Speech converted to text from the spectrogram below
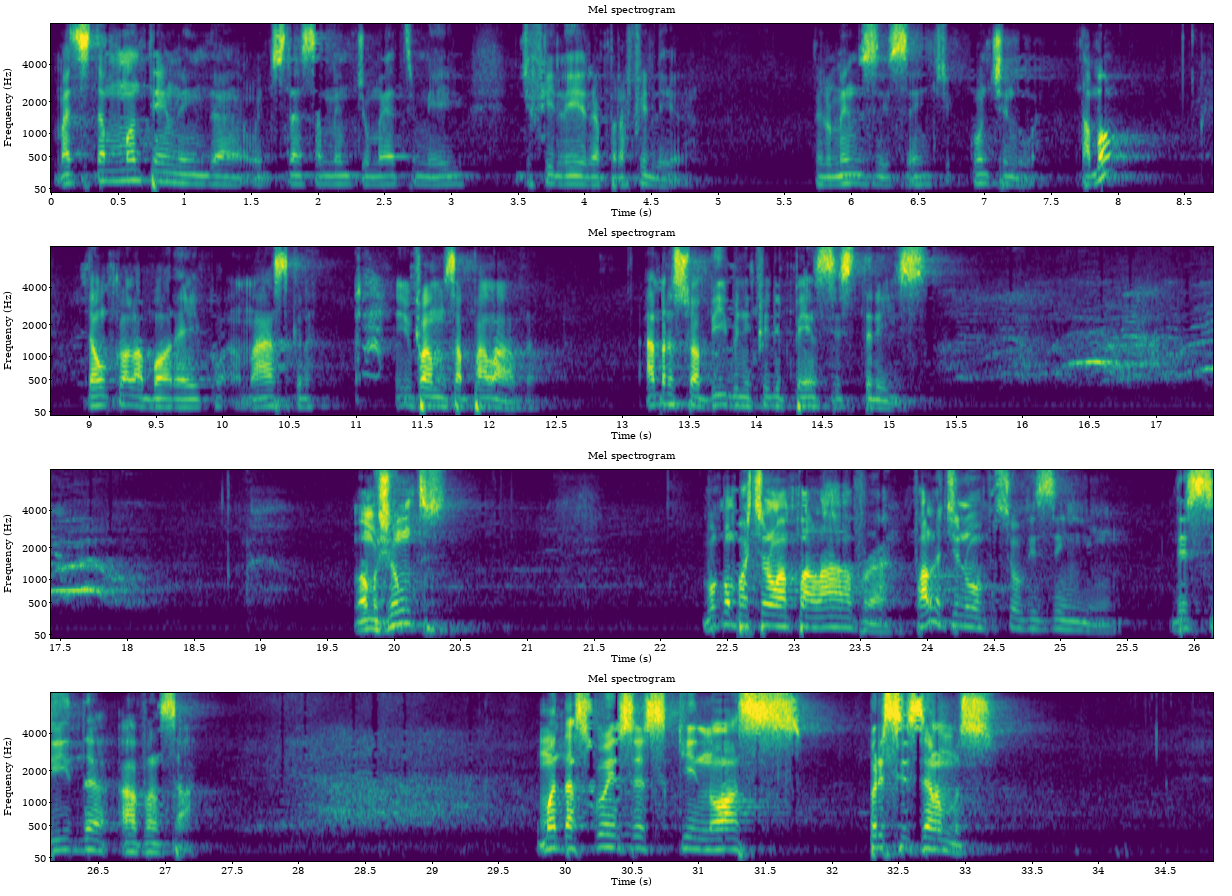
Mas estamos mantendo ainda o distanciamento de um metro e meio de fileira para fileira. Pelo menos isso a gente continua. Tá bom? Então colabora aí com a máscara e vamos à palavra. Abra sua Bíblia em Filipenses 3. Vamos juntos? Vou compartilhar uma palavra. Fala de novo para o seu vizinho. Decida avançar. Uma das coisas que nós precisamos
